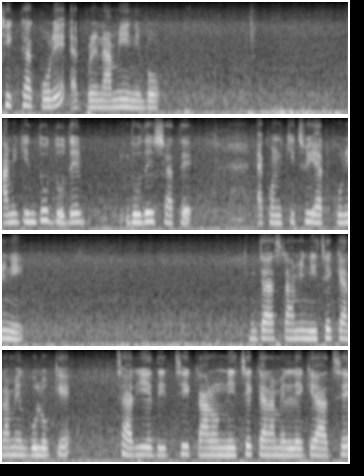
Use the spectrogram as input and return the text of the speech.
ঠিকঠাক করে এরপরে নামিয়ে নেব। আমি কিন্তু দুধের দুধের সাথে এখন কিছুই অ্যাড করিনি। জাস্ট আমি নিচে ক্যারামেলগুলোকে ছাড়িয়ে দিচ্ছি, কারণ নিচে ক্যারামেল লেগে আছে।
